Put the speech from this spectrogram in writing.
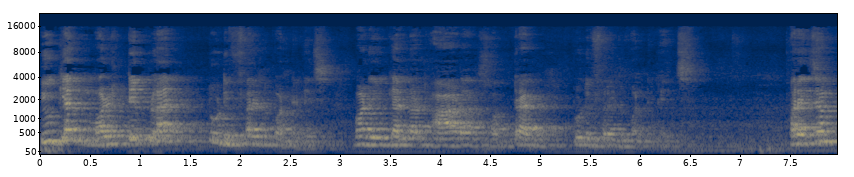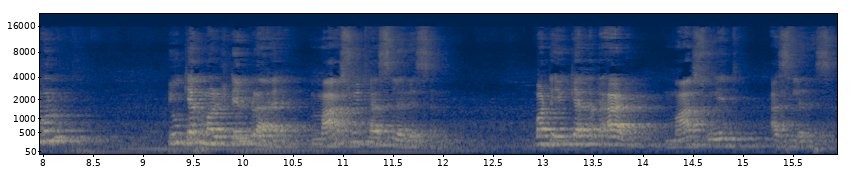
You can multiply two different quantities, but you cannot add or subtract two different quantities. For example, you can multiply mass with acceleration, but you cannot add mass with acceleration.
